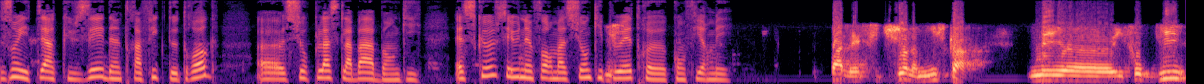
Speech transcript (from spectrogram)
Ils ont été accusés d'un trafic de drogue euh, sur place là-bas à Bangui. Est-ce que c'est une information qui peut être euh, confirmée? Pas l'institution la MINUSCA, mais euh, il faut dire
